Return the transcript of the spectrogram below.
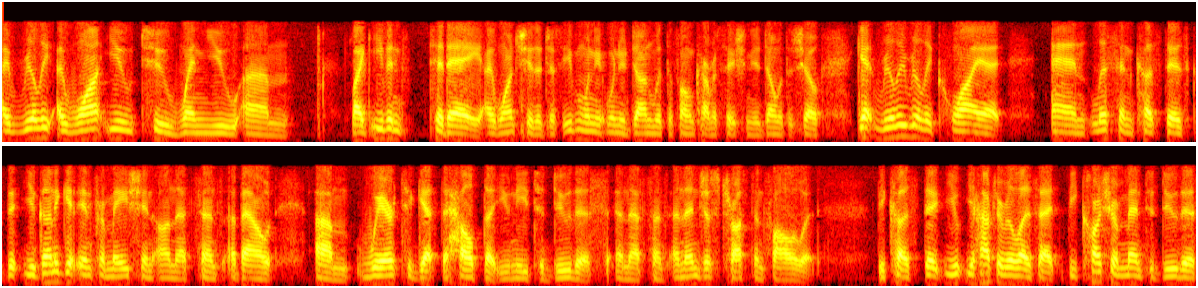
I really, I want you to when you, um, like even today, I want you to just even when you when you're done with the phone conversation, you're done with the show, get really really quiet and listen because there's you're going to get information on that sense about um, where to get the help that you need to do this in that sense, and then just trust and follow it. Because that you you have to realize that because you're meant to do this,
